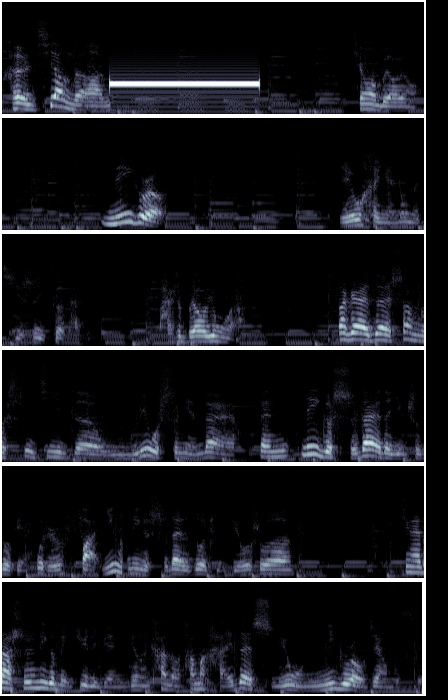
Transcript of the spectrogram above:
很像的啊，千万不要用。Negro 也有很严重的歧视色彩，还是不要用了。大概在上个世纪的五六十年代，在那个时代的影视作品，或者是反映那个时代的作品，比如说《敬爱大师》那个美剧里边，你就能看到他们还在使用 “negro” 这样的词。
